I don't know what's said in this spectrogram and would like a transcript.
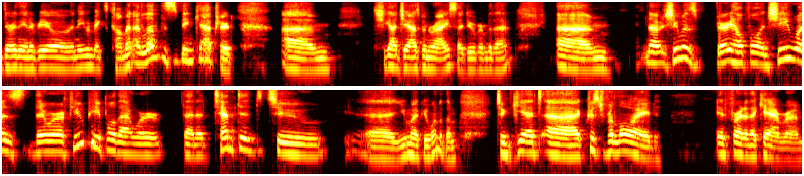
during the interview and even makes comment. I love this is being captured. Um, she got Jasmine Rice. I do remember that. Um, no, she was very helpful, and she was. There were a few people that were that attempted to. Uh, you might be one of them to get uh, Christopher Lloyd in front of the camera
